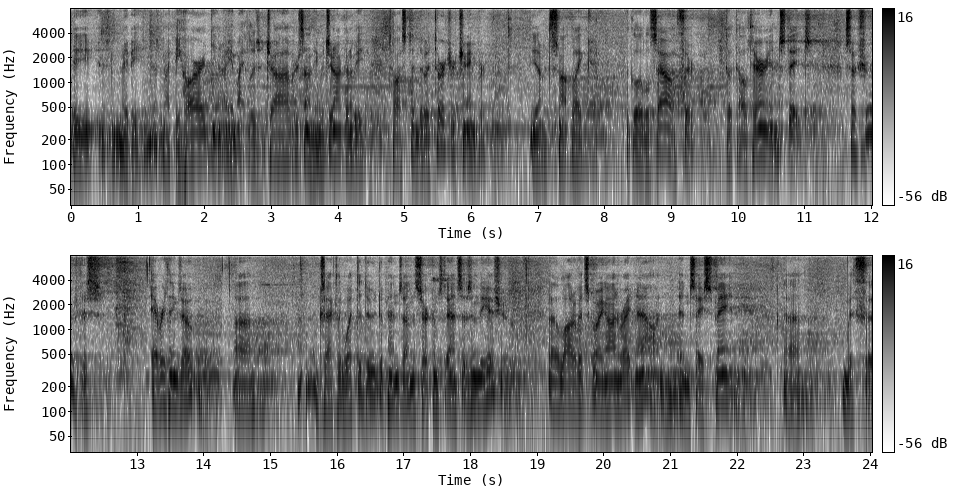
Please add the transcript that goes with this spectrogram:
maybe it might be hard, you know, you might lose a job or something, but you're not going to be tossed into a torture chamber. You know, it's not like the global south or totalitarian states. So sure, this, everything's open. Uh, exactly what to do depends on the circumstances and the issue. A lot of it's going on right now in, in say, Spain. Uh, with uh,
